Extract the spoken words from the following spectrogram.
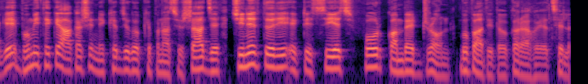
আগে ভূমি থেকে আকাশে নিক্ষেপযোগ্য ক্ষেপণাস্ত্রের সাহায্যে চীনের তৈরি একটি সিএইচ ফোর কম্ব্যাট ড্রোন ভূপাতিত করা হয়েছিল।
